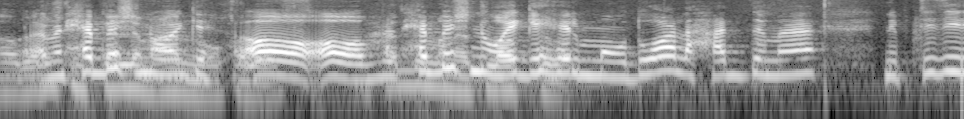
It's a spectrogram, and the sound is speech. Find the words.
آه، ما بلاش بنحبش نتكلم عنه نواجه. آه آه ما ما بنحبش نواجه. الموضوع لحد ما نبتدي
